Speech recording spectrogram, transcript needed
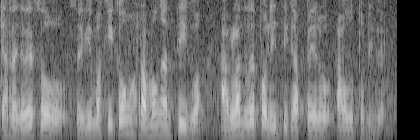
y al regreso seguimos aquí con Ramón Antigua hablando de política pero a otro nivel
